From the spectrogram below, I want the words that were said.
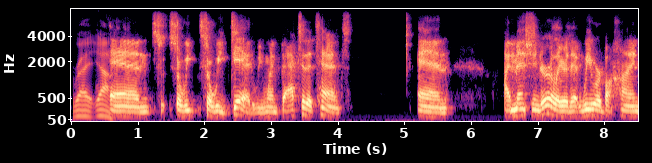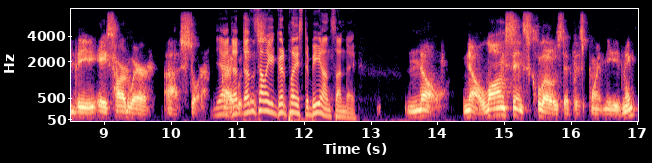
Right. Yeah. And so, so we so we did. We went back to the tent, and I mentioned earlier that we were behind the Ace Hardware uh, store. Yeah, right, that which doesn't was- sound like a good place to be on Sunday. no, no, long since closed at this point in the evening.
